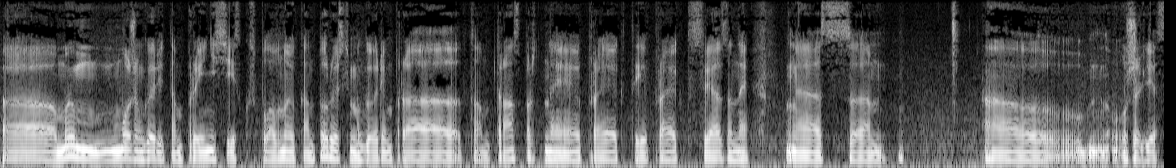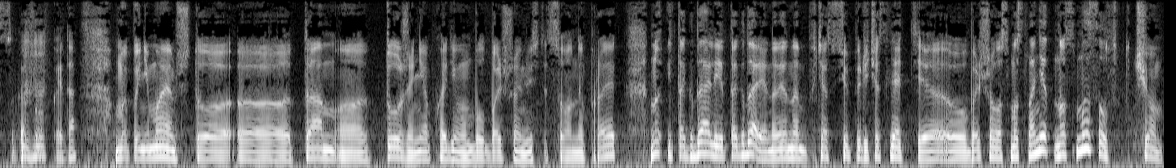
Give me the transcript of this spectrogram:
Э, мы можем говорить там про Енисейскую сплавную контору, если мы говорим про там, транспортные проекты и проекты, связанные э, с уже лес с заготовкой, uh-huh. да, мы понимаем, что э, там э, тоже необходим был большой инвестиционный проект, ну и так далее, и так далее. Наверное, сейчас все перечислять э, большого смысла нет, но смысл в чем?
